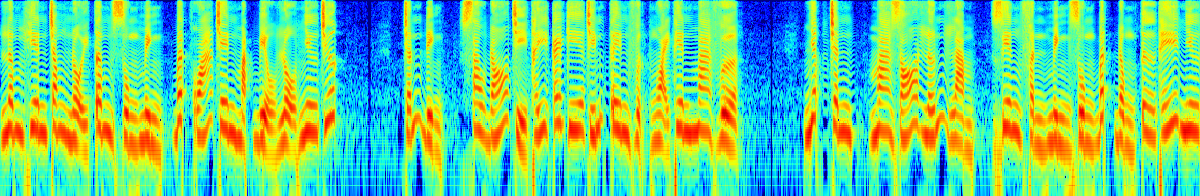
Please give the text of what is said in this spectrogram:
Lâm Hiên trong nội tâm dùng mình bất quá trên mặt biểu lộ như trước. Chấn định, sau đó chỉ thấy cái kia chín tên vực ngoại thiên ma vừa. nhấc chân, ma gió lớn làm, riêng phần mình dùng bất đồng tư thế như.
